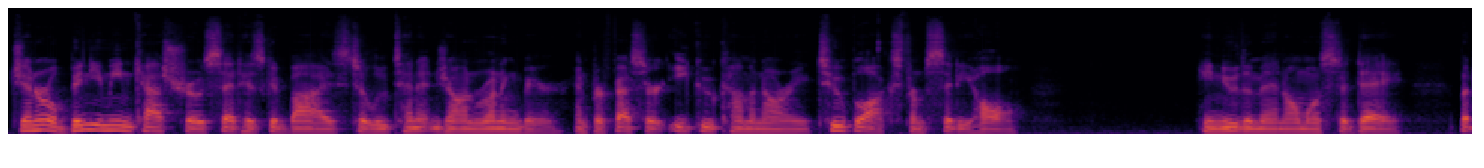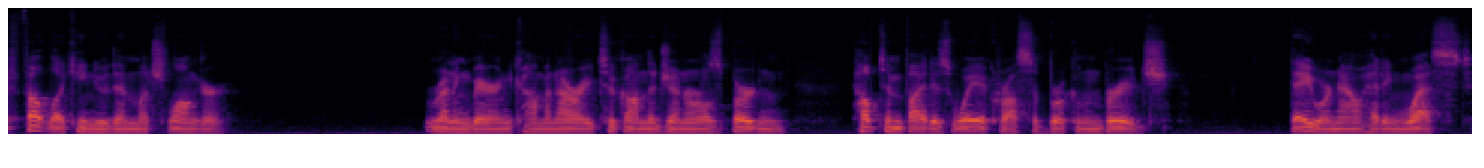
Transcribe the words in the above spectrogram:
General Benjamin Castro said his goodbyes to Lieutenant John Runningbear and Professor Iku Kaminari two blocks from City Hall. He knew the men almost a day, but felt like he knew them much longer. Runningbear and Kaminari took on the general's burden, helped him fight his way across the Brooklyn Bridge. They were now heading west.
